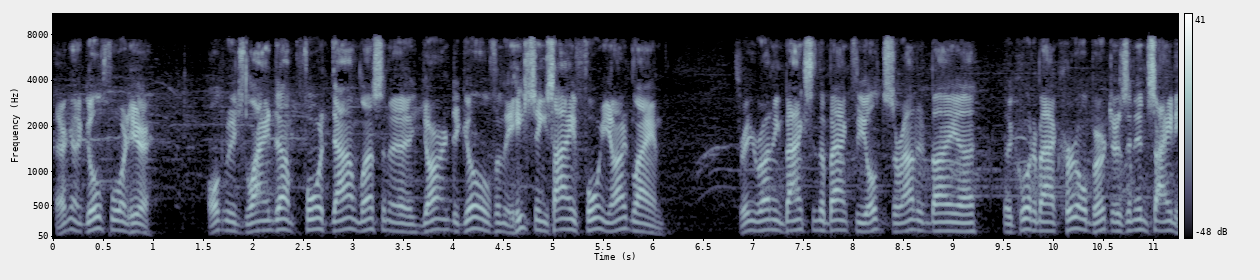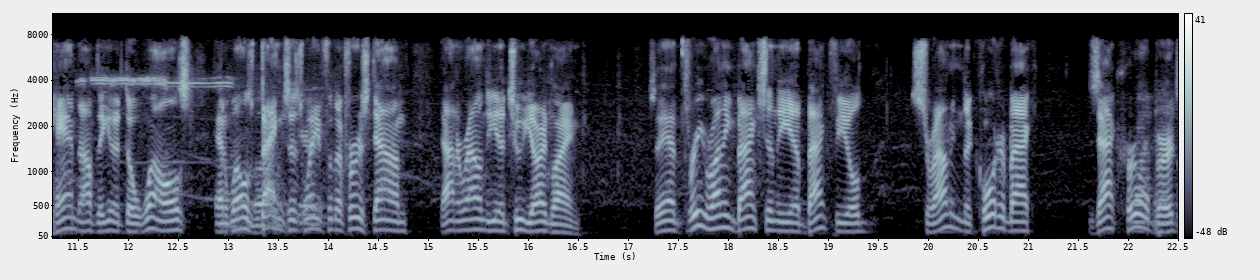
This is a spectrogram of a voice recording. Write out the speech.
They're going to go for it here. Holdrege lined up, fourth down, less than a yard to go from the Hastings High four yard line. Three running backs in the backfield, surrounded by uh, the quarterback Hurlbert. There's an inside handoff. They get it to Wells, and Wells bangs his way for the first down down around the uh, two yard line. So they had three running backs in the uh, backfield surrounding the quarterback, Zach Hurlbert.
